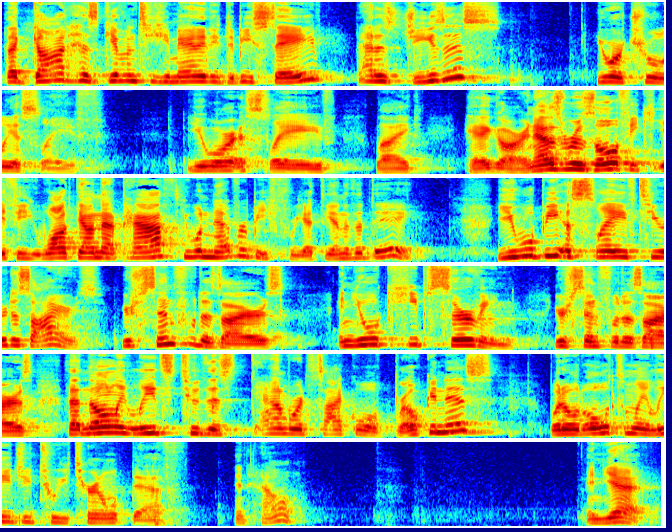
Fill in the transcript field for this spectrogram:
that God has given to humanity to be saved, that is Jesus, you are truly a slave you are a slave like Hagar. And as a result, if you, if you walk down that path, you will never be free at the end of the day. You will be a slave to your desires, your sinful desires, and you will keep serving your sinful desires that not only leads to this downward cycle of brokenness, but it will ultimately lead you to eternal death and hell. And yet,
